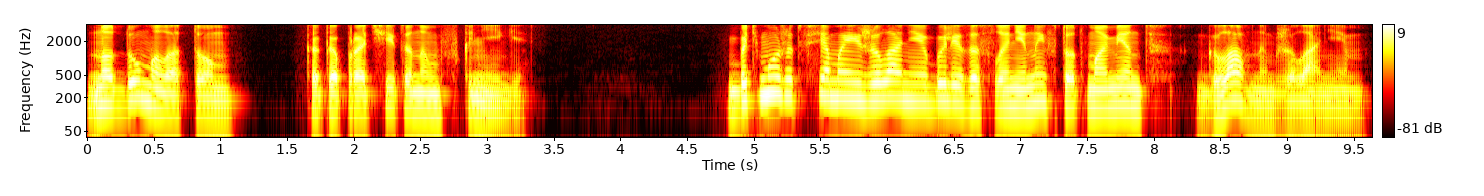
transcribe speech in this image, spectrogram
но думал о том, как о прочитанном в книге. Быть может, все мои желания были заслонены в тот момент главным желанием,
